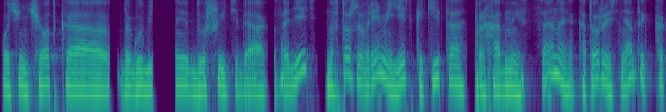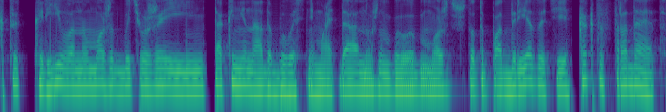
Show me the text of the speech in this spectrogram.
очень четко до глубины души тебя задеть, но в то же время есть какие-то проходные сцены, которые сняты как-то криво, но, может быть, уже и так и не надо было снимать, да, нужно было, может, что-то подрезать, и как-то страдает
